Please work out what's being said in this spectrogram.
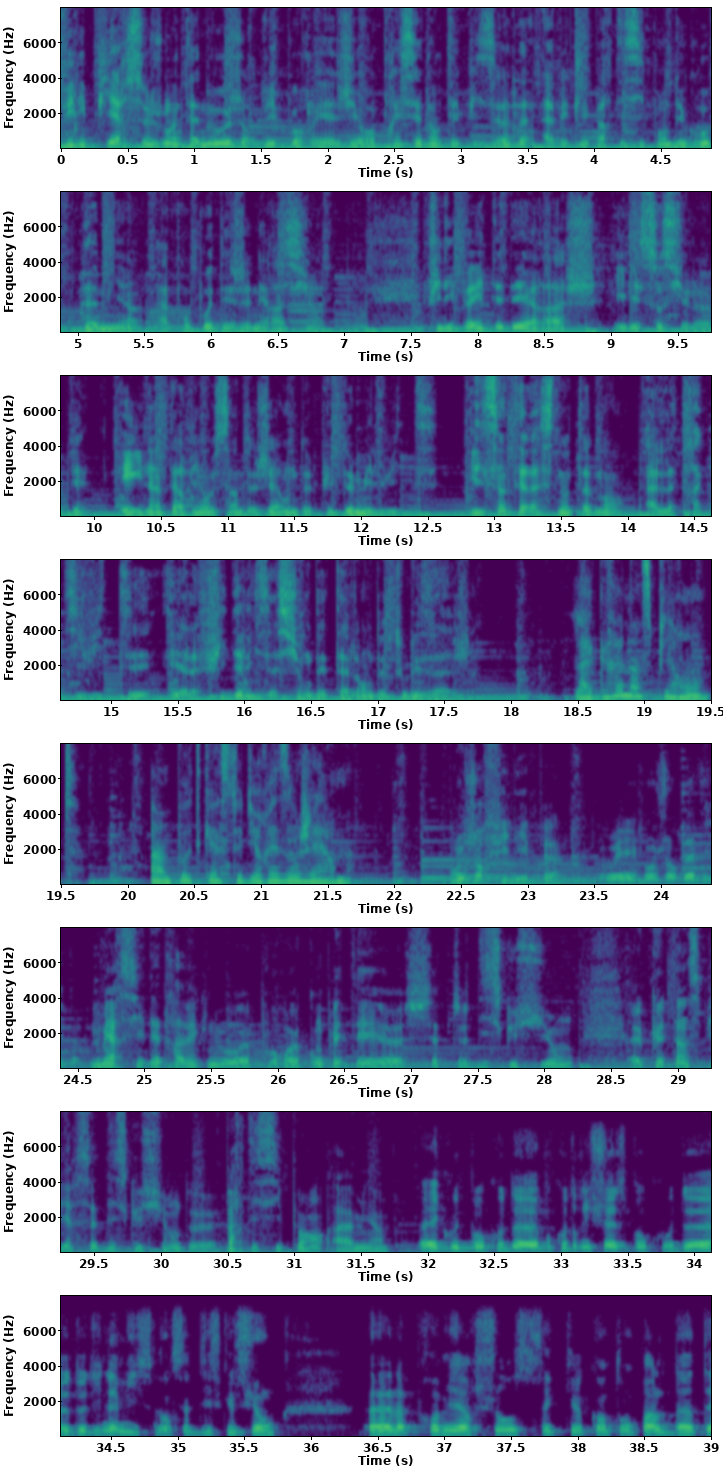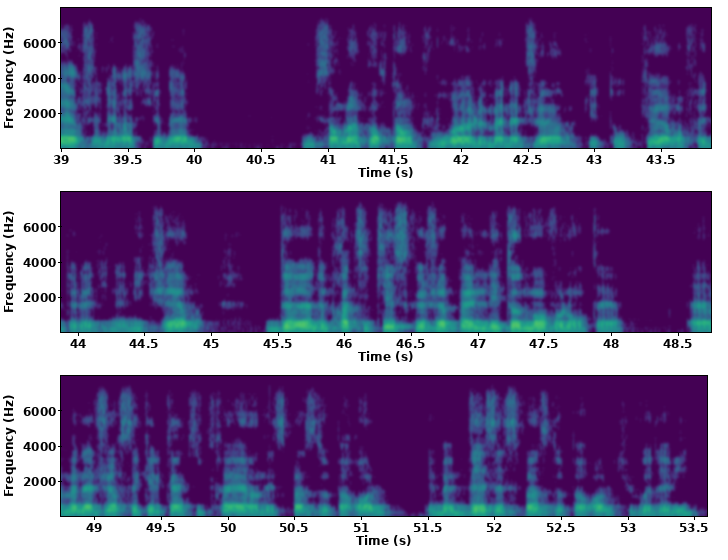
Philippe Pierre se joint à nous aujourd'hui pour réagir au précédent épisode avec les participants du groupe d'Amiens à propos des générations. Philippe a été DRH, il est sociologue et il intervient au sein de Germe depuis 2008. Il s'intéresse notamment à l'attractivité et à la fidélisation des talents de tous les âges. La graine inspirante, un podcast du réseau Germe. Bonjour Philippe. Oui, bonjour David. Merci d'être avec nous euh, pour euh, compléter euh, cette discussion. Que t'inspire cette discussion de participants à Amiens? Bah, Écoute, beaucoup de, beaucoup de richesse, beaucoup de, dynamisme dans cette discussion. la première chose, c'est que quand on parle d'intergénérationnel, il me semble important pour le manager, qui est au cœur en fait de la dynamique germe, de, de pratiquer ce que j'appelle l'étonnement volontaire. Un manager, c'est quelqu'un qui crée un espace de parole et même des espaces de parole, tu vois David,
